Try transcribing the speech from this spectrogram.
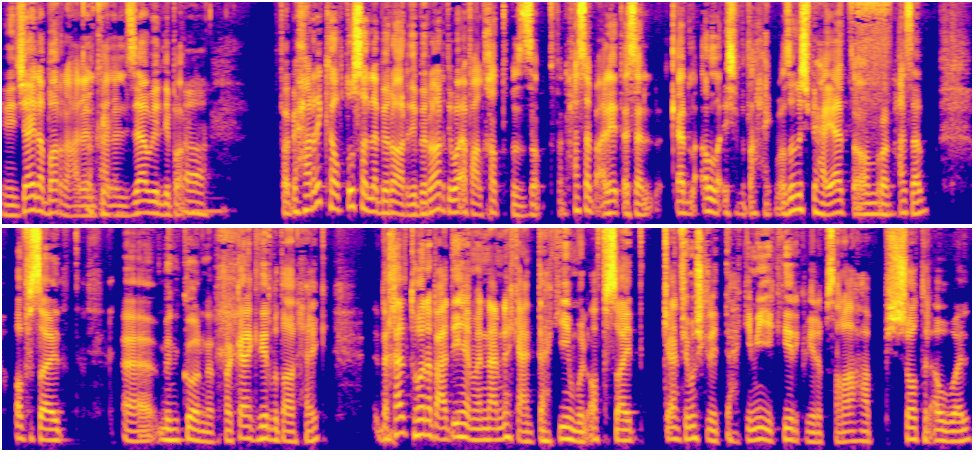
يعني جاي لبرا على okay. على الزاوية اللي برا. آه. فبيحركها وبتوصل لبيراردي بيراردي واقف على الخط بالضبط. فانحسب عليه تسلل كان الله شيء بضحك ما أظنش في حياته عمره انحسب offside من corner فكان كثير بضحك دخلت هنا بعديها من عم نحكي عن التحكيم وال offside كان في مشكلة تحكيمية كثير كبيرة بصراحة بالشوط الأول.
